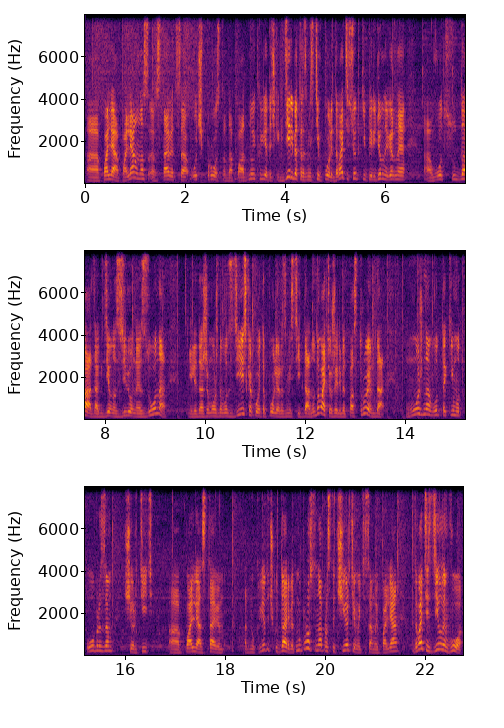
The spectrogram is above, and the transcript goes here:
а, поля? Поля у нас э, ставятся очень просто, да, по одной клеточке. Где, ребят, разместим поле? Давайте все-таки перейдем, наверное, а, вот сюда, да, где у нас зеленая зона. Или даже можно вот здесь какое-то поле разместить. Да, ну давайте уже, ребят, построим, да. Можно вот таким вот образом чертить а, поля. Ставим одну клеточку. Да, ребят, мы просто-напросто чертим эти самые поля. Давайте сделаем, во,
